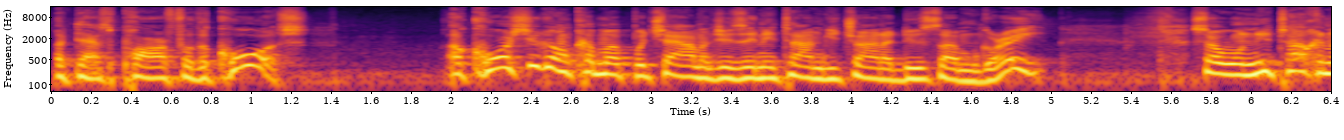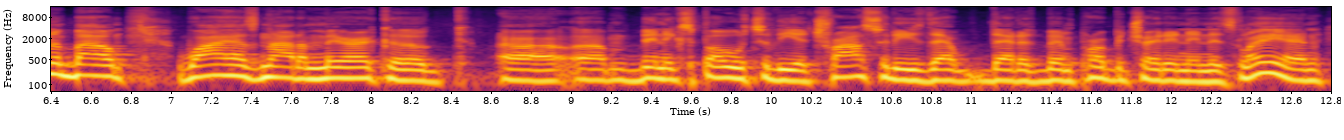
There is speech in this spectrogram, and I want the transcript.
But that's par for the course. Of course, you're going to come up with challenges anytime you're trying to do something great. So when you're talking about why has not America uh, um, been exposed to the atrocities that that have been perpetrated in this land?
